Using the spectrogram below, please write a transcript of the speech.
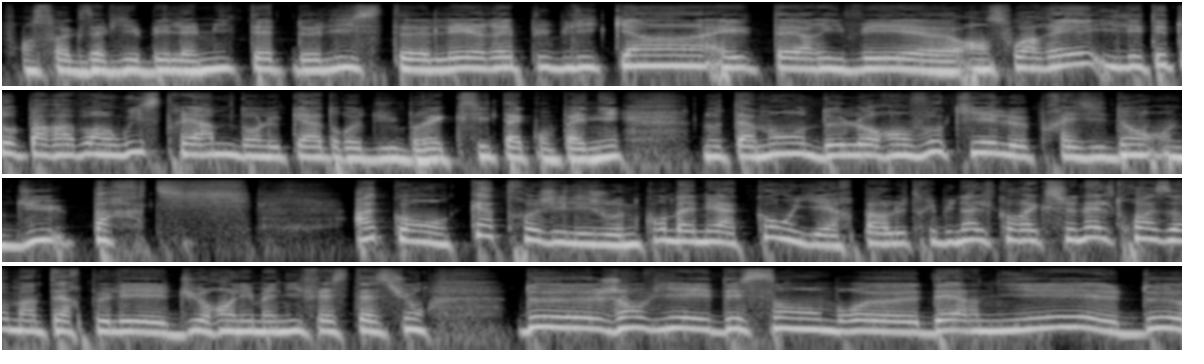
François-Xavier Bellamy, tête de liste Les Républicains, est arrivé euh, en soirée. Il était auparavant à Ouistreham dans le cadre du Brexit, accompagné notamment de Laurent Vauquier, le président du parti. À Caen, quatre gilets jaunes condamnés à Caen hier par le tribunal correctionnel. Trois hommes interpellés durant les manifestations de janvier et décembre dernier. Deux,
